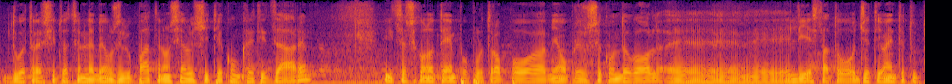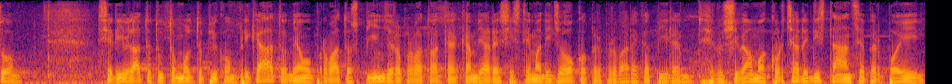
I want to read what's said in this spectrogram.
due o tre situazioni le abbiamo sviluppate e non siamo riusciti a concretizzare. Inizio secondo tempo purtroppo abbiamo preso il secondo gol e, e lì è stato oggettivamente tutto si è rivelato tutto molto più complicato, abbiamo provato a spingere, ho provato anche a cambiare il sistema di gioco per provare a capire se riuscivamo a accorciare le distanze per poi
